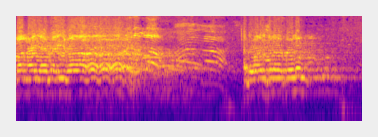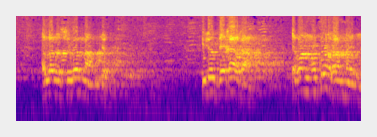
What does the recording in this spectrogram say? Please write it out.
বানাইয়া যাইবা আল্লাহ রসুলের নাম দেব এগুলো দেখার গান। এখন মুখর গান নাইনি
